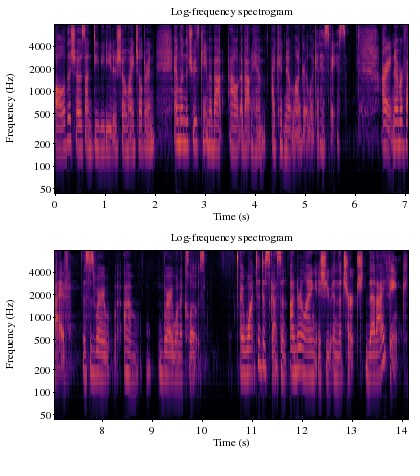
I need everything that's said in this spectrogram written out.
all of the shows on DVD to show my children. And when the truth came about out about him, I could no longer look at his face. All right, number five. This is where um, where I want to close. I want to discuss an underlying issue in the church that I think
